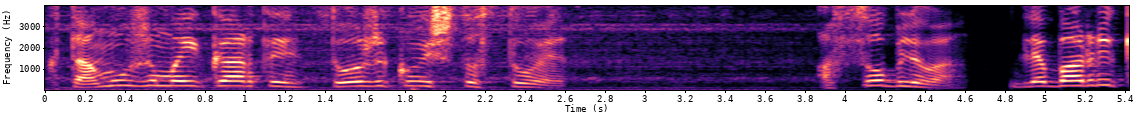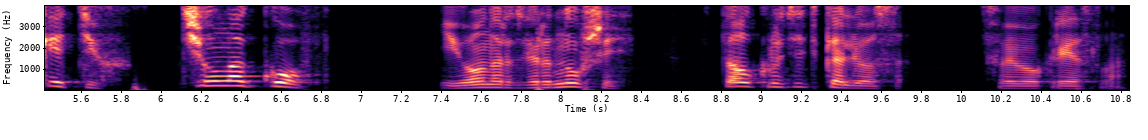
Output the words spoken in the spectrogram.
К тому же мои карты тоже кое-что стоят. Особливо для барык этих челноков. И он, развернувшись, стал крутить колеса своего кресла,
